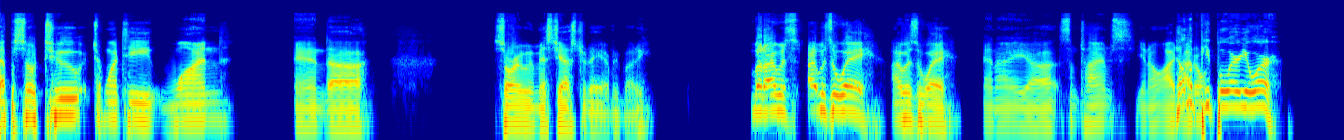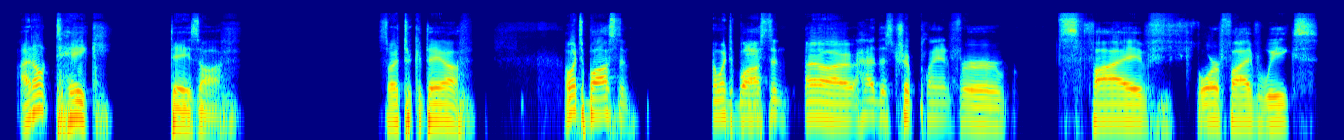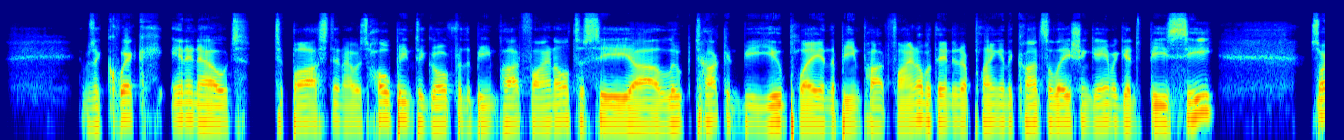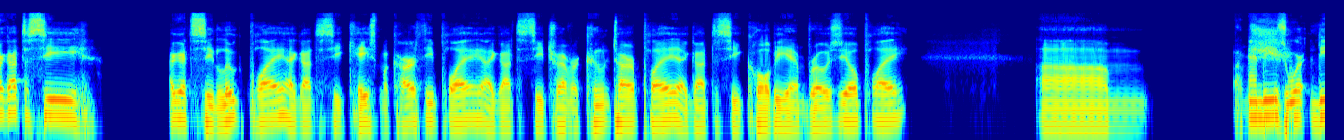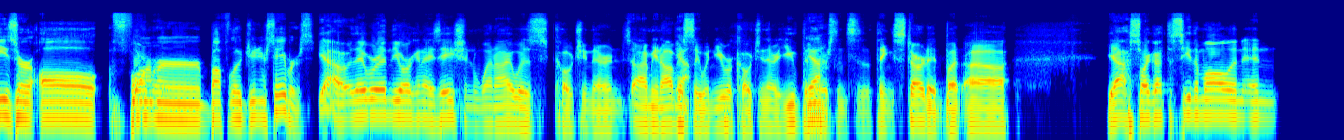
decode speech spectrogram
episode 221 and uh sorry we missed yesterday everybody. But i was i was away i was away and i uh sometimes you know i, Tell I the don't people where you were. i don't take days off. So i took a day off. I went to boston. I went to boston. Uh, i had this trip planned for five four or five weeks. It was a quick in and out to Boston. I was hoping to go for the Beanpot final to see uh, Luke Tuch and BU play in the Beanpot final, but they ended up playing in the consolation game against BC. So I got to see I got to see Luke play. I got to see Case McCarthy play. I got to see Trevor Kuntar play. I got to see Colby Ambrosio play. Um I'm And these were these are all Former- former Buffalo Junior Sabres. Yeah, they were in the organization when I was coaching there, and I mean, obviously, when you were coaching there, you've been Yeah. there since the thing started. But uh, yeah, so I got to see them all, and and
